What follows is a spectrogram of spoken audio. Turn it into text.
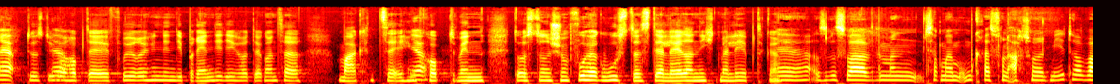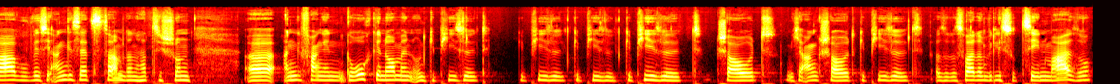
Ja. Du hast ja. überhaupt eine frühere Hündin, die Brandy, die hat ja ganz ein Markenzeichen ja. gehabt, wenn du hast dann schon vorher gewusst, dass der leider nicht mehr lebt. Gell? Ja, also das war, wenn man, sag mal, im Umkreis von 800 Meter war, wo wir sie angesetzt haben, dann hat sie schon äh, angefangen, Geruch genommen und gepieselt gepieselt, gepieselt, gepieselt, geschaut, mich angeschaut, gepieselt. Also das war dann wirklich so zehnmal so,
